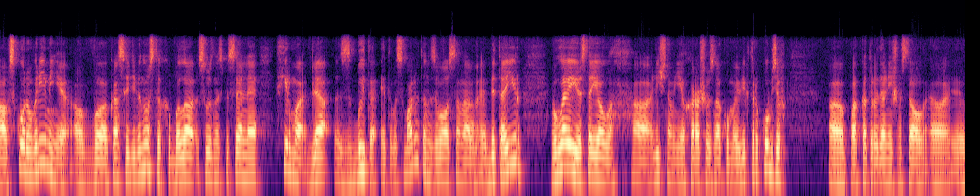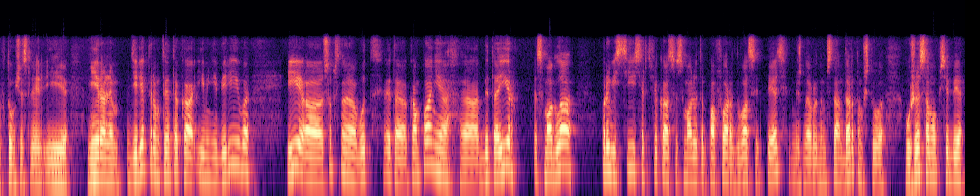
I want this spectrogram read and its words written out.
А в скором времени, в конце 90-х, была создана специальная фирма для сбыта этого самолета, называлась она «Бетаир». Во главе ее стоял а, лично мне хорошо знакомый Виктор Кобзев, а, который в дальнейшем стал в том числе и генеральным директором ТНТК имени Бериева. И, собственно, вот эта компания «Бетаир» смогла провести сертификацию самолета по ФАР-25 международным стандартам, что уже само по себе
